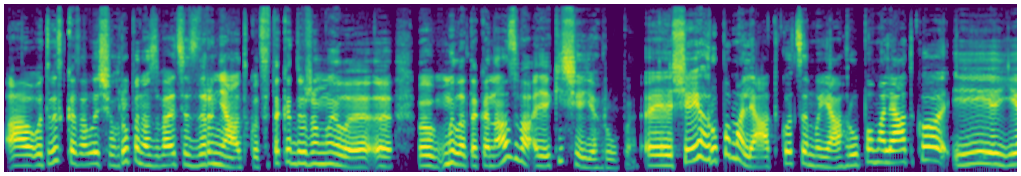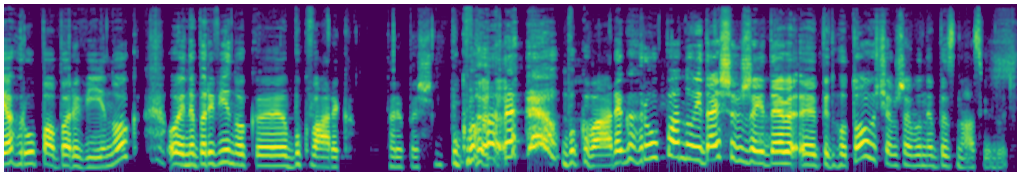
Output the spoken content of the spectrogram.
А от ви сказали, що група називається Зернятко. Це таке дуже миле, е, е, мила така назва. А які ще є групи? Е, Ще є група малятко, це моя група малятко, і є група барвінок. Ой, не барвінок, букварик. Перепишемо. Букварик, букварик група. Ну і далі вже йде е, підготовча, вже вони без нас йдуть.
